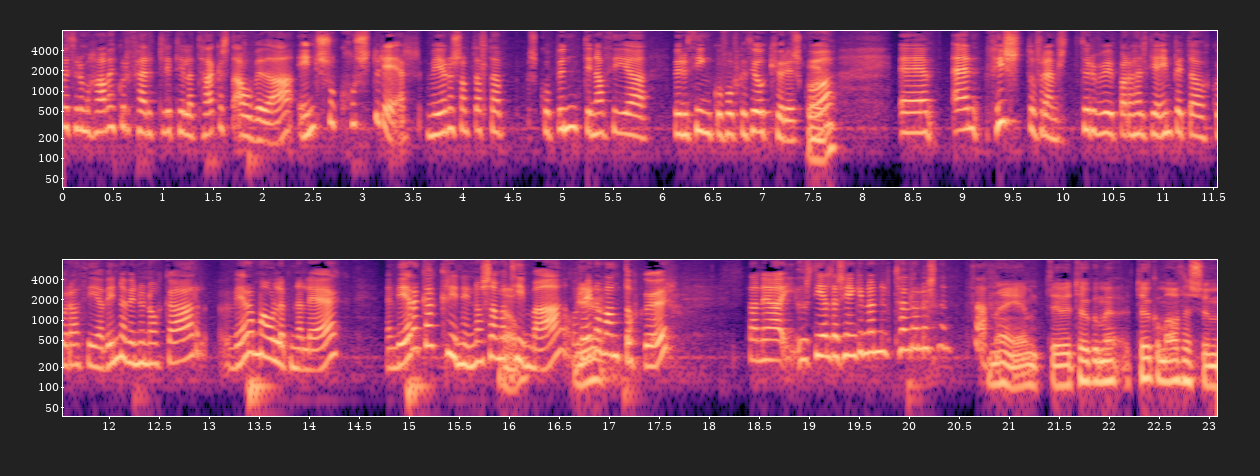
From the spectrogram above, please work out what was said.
við þurfum að hafa einhver ferli til að takast á við það. Eins og kostur er, við erum samt alltaf sko bundin af því að við erum þing og fólk er þjóðkjöri sko. Um, en fyrst og fremst þurfum við bara held ég að einbytta okkur að því að vinna vinnun okkar, vera málefnaleg en vera gaggrininn á sama tíma og reyna að vanda okkur þannig að, þú veist, ég held að sé engin önnur töfralösnin það Nei, ef við tökum, tökum á þessum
